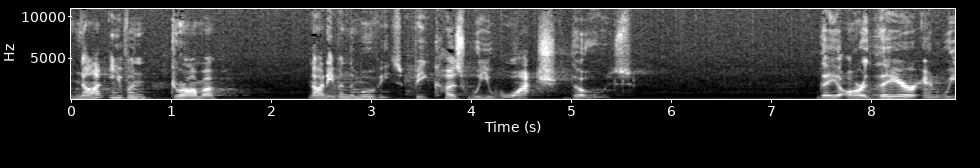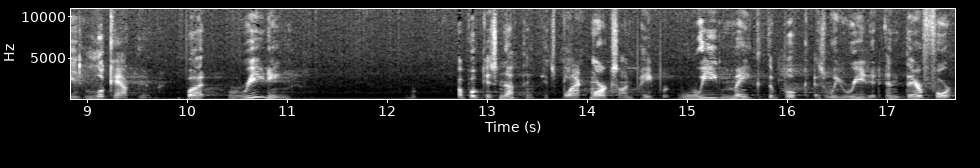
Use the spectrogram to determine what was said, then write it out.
Not even drama not even the movies, because we watch those. They are there and we look at them. But reading a book is nothing, it's black marks on paper. We make the book as we read it, and therefore,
